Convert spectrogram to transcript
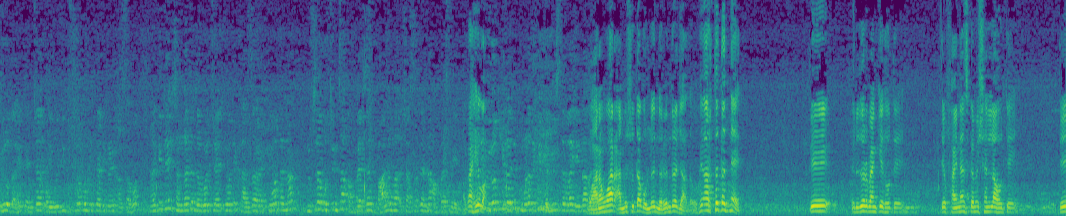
विरोध आहे त्यांच्या ऐवजी दुसरं कोणतं त्या ठिकाणी असावं? कारण की ते संघाच्या जवळचे आहेत किंवा ते खासदार आहेत किंवा त्यांना दुसऱ्या गोष्टींचा अभ्यास आहे. बालशास्त्राचा त्यांना अभ्यास नाही. हे विरोध केला तर तुम्हाला देखील कन्व्हिन्स करायला येणार. वारंवार आम्ही सुद्धा बोललोय नरेंद्र जाधव हे अर्थतज्ञ आहेत. ते रिझर्व्ह बँकेत होते ते फायनान्स कमिशनला होते ते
